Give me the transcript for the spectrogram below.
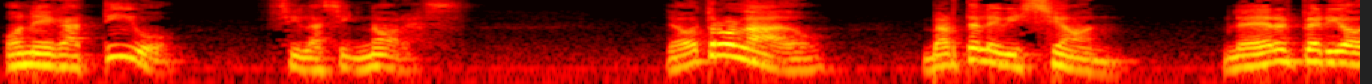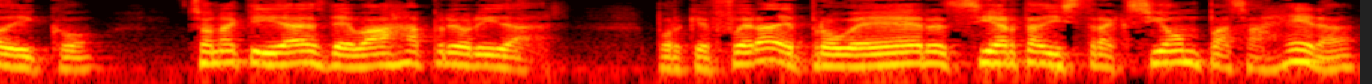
o negativo si las ignoras. De otro lado, ver televisión, leer el periódico, son actividades de baja prioridad porque fuera de proveer cierta distracción pasajera,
